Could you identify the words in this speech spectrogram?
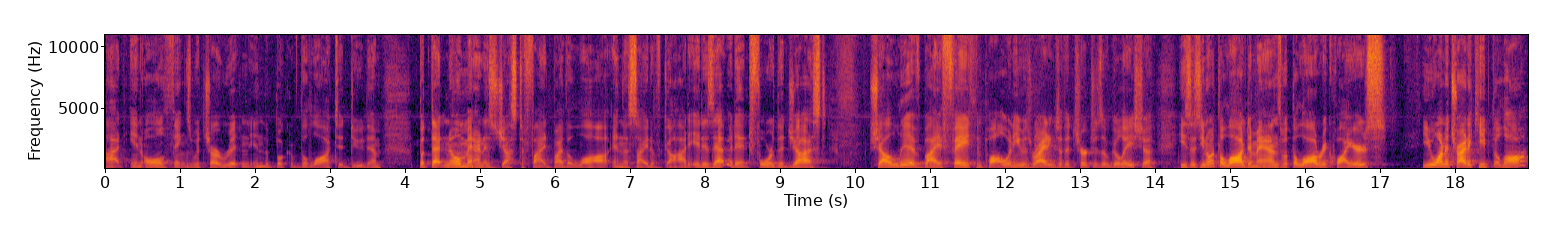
not in all things which are written in the book of the law to do them but that no man is justified by the law in the sight of God. It is evident for the just shall live by faith. And Paul, when he was writing to the churches of Galatia, he says, You know what the law demands, what the law requires? You want to try to keep the law?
